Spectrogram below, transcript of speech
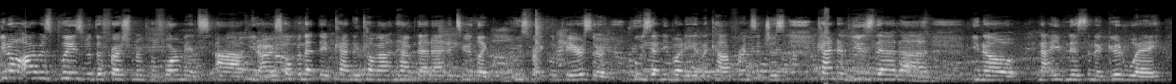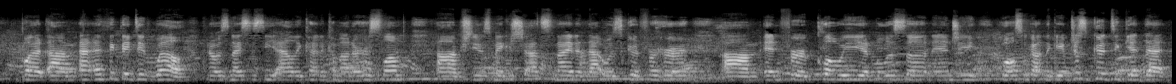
You know, I was pleased with the freshman performance. Uh, you know, I was hoping that they'd kind of come out and have that attitude, like who's Franklin Pierce or who's anybody in the conference, and just kind of use that, uh, you know, naiveness in a good way. But um, I think they did well. You know, it was nice to see Allie kind of come out of her slump. Um, she was making shots tonight, and that was good for her. Um, and for Chloe and Melissa and Angie, who also got in the game, just good to get that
